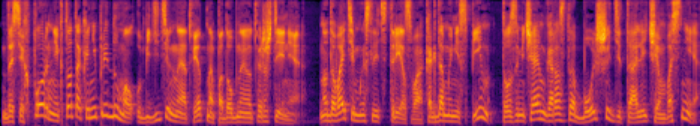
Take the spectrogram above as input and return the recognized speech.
До сих пор никто так и не придумал убедительный ответ на подобное утверждение. Но давайте мыслить трезво. Когда мы не спим, то замечаем гораздо больше деталей, чем во сне.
